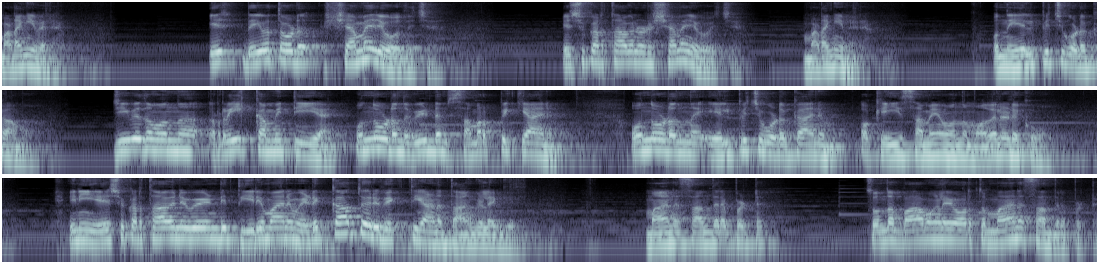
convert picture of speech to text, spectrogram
മടങ്ങി വരാം. ദൈവത്തോട് ക്ഷമ ചോദിച്ച് യേശു കർത്താവിനോട് ക്ഷമ ചോദിച്ച് മടങ്ങി വരാം. ഒന്ന് ഏൽപ്പിച്ചു കൊടുക്കാമോ? ജീവിതം ഒന്ന് റീകമ്മിറ്റ് ചെയ്യാൻ ഒന്നുകൂടെ ഒന്ന് വീണ്ടും സമർപ്പിക്കാനും ഒന്നുകൂടെ ഒന്ന് ഏൽപ്പിച്ചു കൊടുക്കാനും ഒക്കെ ഈ സമയം ഒന്ന് മുതലെടുക്കുമോ ഇനി യേശു കർത്താവിന് വേണ്ടി തീരുമാനം എടുക്കാത്ത ഒരു വ്യക്തിയാണ് താങ്കളെങ്കിൽ മാനസാന്തരപ്പെട്ട് സ്വന്തം പാപങ്ങളെ ഓർത്ത് മാനസാന്തരപ്പെട്ട്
